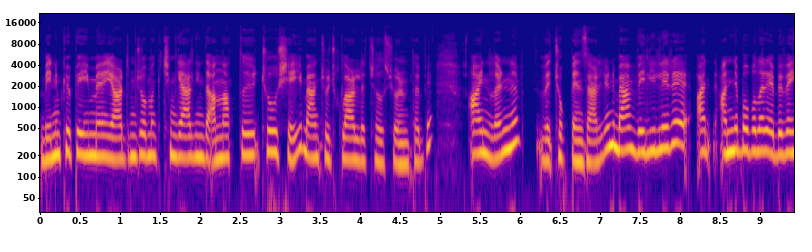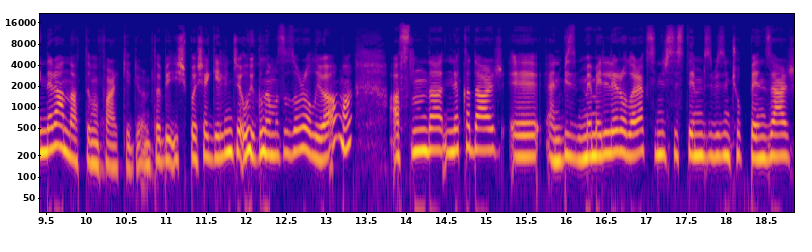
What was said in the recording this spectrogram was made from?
benim köpeğime yardımcı olmak için geldiğinde anlattığı çoğu şeyi ben çocuklarla çalışıyorum tabii. Aynılarını ve çok benzerlerini ben velilere, an- anne babalara, ebeveynlere anlattığımı fark ediyorum. Tabii iş başa gelince uygulaması zor oluyor ama aslında ne kadar e, yani biz memeliler olarak sinir sistemimiz bizim çok benzer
